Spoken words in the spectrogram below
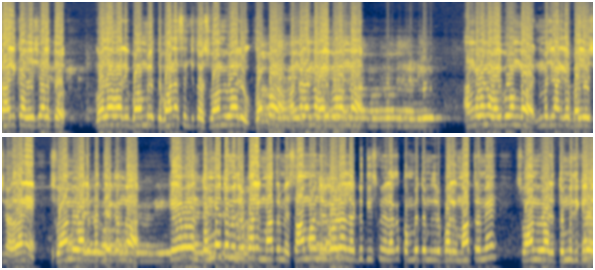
కాళికా వేషాలతో గోదావరి బాంబులతో బాణాసంచితో స్వామివారు గొప్ప అంగరంగ వైభవంగా అంగరంగ వైభవంగా నిమజ్జనానికి బయలుదేరినారు. అలానే స్వామివారి ప్రత్యేకంగా కేవలం తొంభై తొమ్మిది రూపాయలకి మాత్రమే సామాన్యులు కూడా లడ్డు తీసుకునేలాగా తొంభై తొమ్మిది రూపాయలకి మాత్రమే స్వామివారి తొమ్మిది కిలోల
